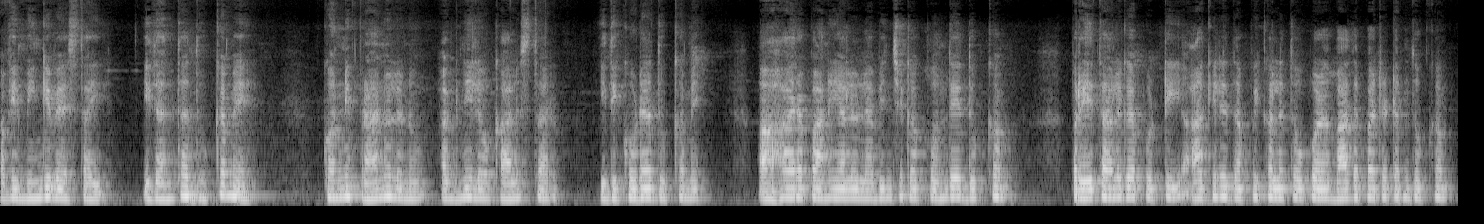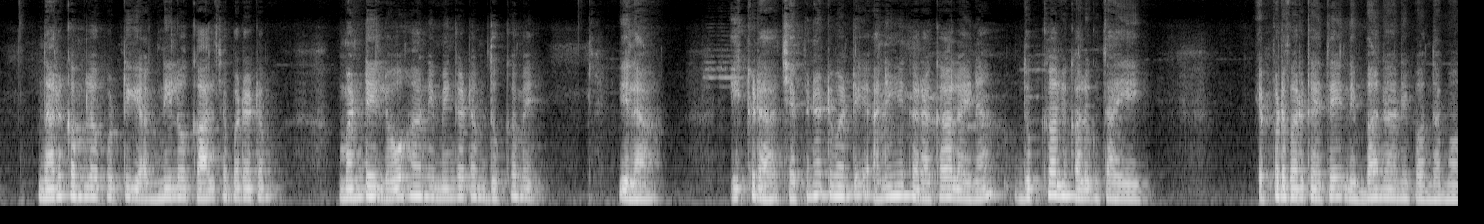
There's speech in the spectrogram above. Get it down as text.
అవి మింగివేస్తాయి. ఇదంతా దుఃఖమే. కొన్ని ప్రాణులను అగ్నిలో కాలుస్తారు. ఇది కూడా దుఃఖమే. ఆహార పానీయాలు లభించక పొందే దుఃఖం ప్రేతాలుగా పుట్టి ఆకిలి దప్పికలతో బాధపడటం దుఃఖం నరకంలో పుట్టి అగ్నిలో కాల్చబడటం మండే లోహాన్ని మింగటం దుఃఖమే. ఇలా ఇక్కడ చెప్పినటువంటి అనేక రకాలైన దుఃఖాలు కలుగుతాయి. ఎప్పటి వరకు అయితే నిబ్బానాన్ని పొందమో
